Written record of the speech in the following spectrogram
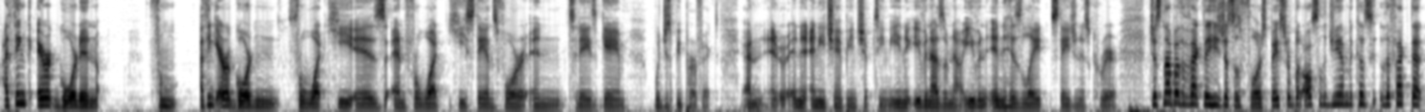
I think Eric Gordon, from I think Eric Gordon for what he is and for what he stands for in today's game would just be perfect. And mm-hmm. in any championship team, even even as of now, even in his late stage in his career, just not by the fact that he's just a floor spacer, but also the GM because the fact that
